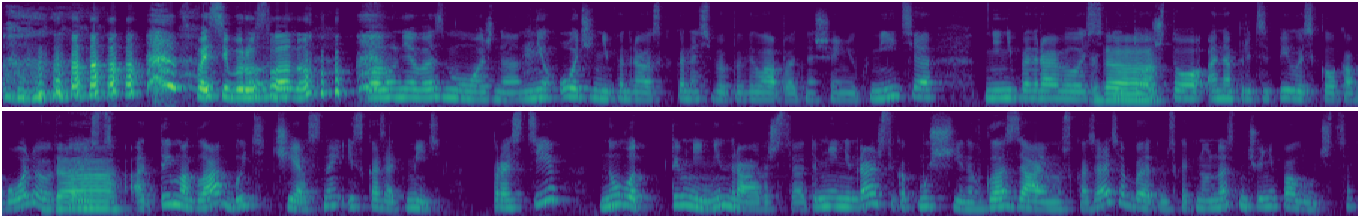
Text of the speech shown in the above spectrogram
Спасибо Руслану. Вполне возможно. Мне очень не понравилось, как она себя повела по отношению к Мите. Мне не понравилось Да. и то, что она прицепилась к алкоголю. Да. То есть, а ты могла быть честной и сказать, Мить, прости, ну вот ты мне не нравишься, ты мне не нравишься как мужчина. В глаза ему сказать об этом, сказать, ну у нас ничего не получится.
